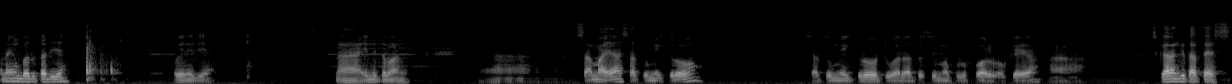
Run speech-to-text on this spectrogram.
Mana yang baru tadi ya? Oh ini dia. Nah ini teman. Nah, sama ya, satu mikro. 1 mikro 250 volt oke ya. Nah, sekarang kita tes.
